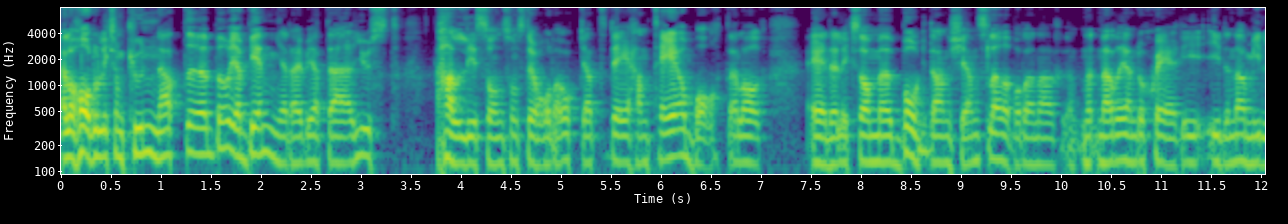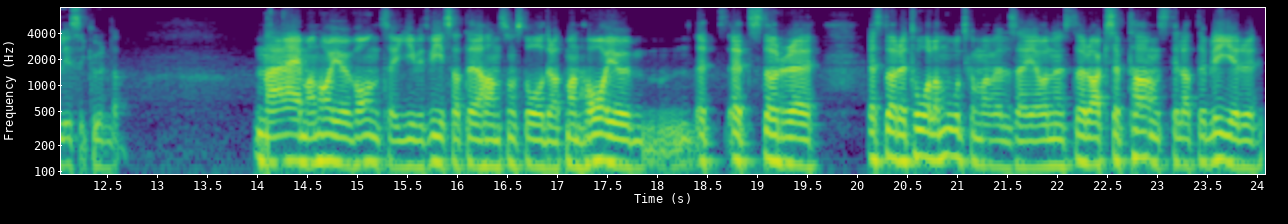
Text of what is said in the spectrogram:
eller har du liksom kunnat börja vänja dig vid att det är just Allison som står där och att det är hanterbart eller är det liksom eh, Bogdan-känsla över det när, när det ändå sker i, i den där millisekunden? Nej, man har ju vant sig givetvis att det är han som står där. Att man har ju ett, ett större ett större tålamod ska man väl säga och en större acceptans till att det blir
